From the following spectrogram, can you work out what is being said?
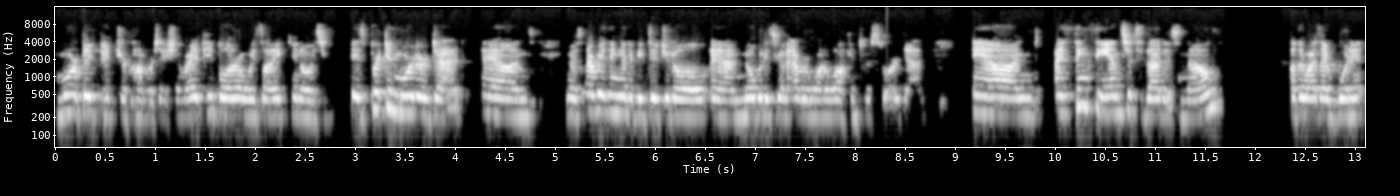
more big picture conversation, right? People are always like, you know, is, is brick and mortar dead? And, you know, is everything going to be digital and nobody's going to ever want to walk into a store again? And I think the answer to that is no. Otherwise, I wouldn't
